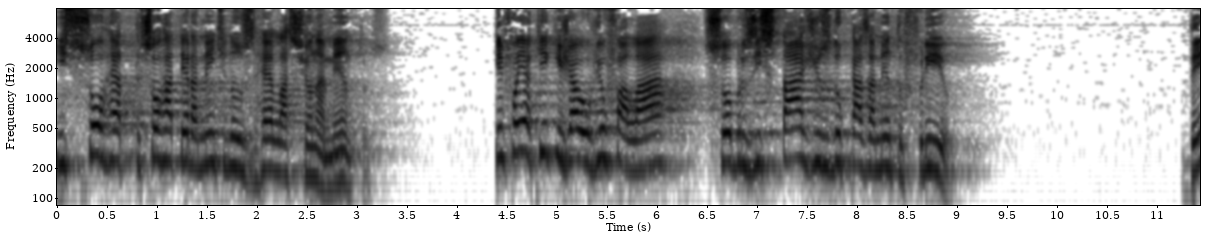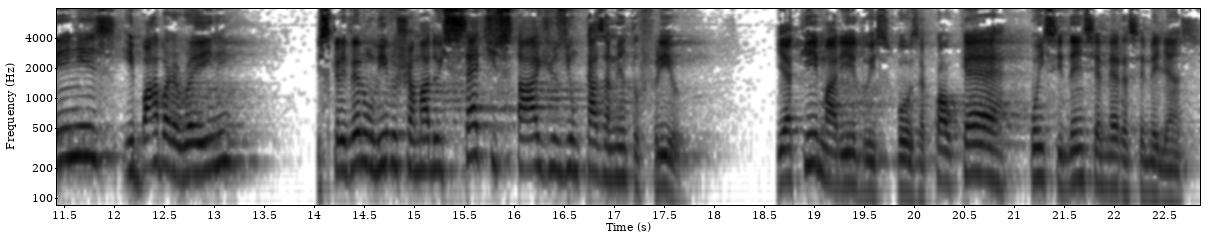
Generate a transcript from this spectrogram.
e sorrateiramente nos relacionamentos. Quem foi aqui que já ouviu falar sobre os estágios do casamento frio? Dennis e Barbara Rainey escreveram um livro chamado Os Sete Estágios de um Casamento Frio. E aqui, marido e esposa, qualquer coincidência é mera semelhança.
